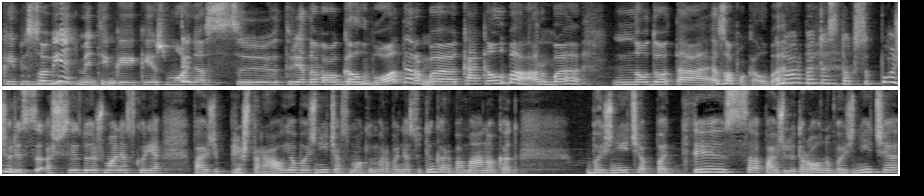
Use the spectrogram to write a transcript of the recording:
kaip į sovietmetį, kai, kai žmonės e, turėdavo galvoti arba ką kalba, arba naudota ezopo kalba. Na, arba tas toks požiūris, aš įsivaizduoju žmonės, kurie, pavyzdžiui, prieštarauja bažnyčios mokymui arba nesutinka, arba mano, kad bažnyčia pati, pavyzdžiui, liuteronų bažnyčia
